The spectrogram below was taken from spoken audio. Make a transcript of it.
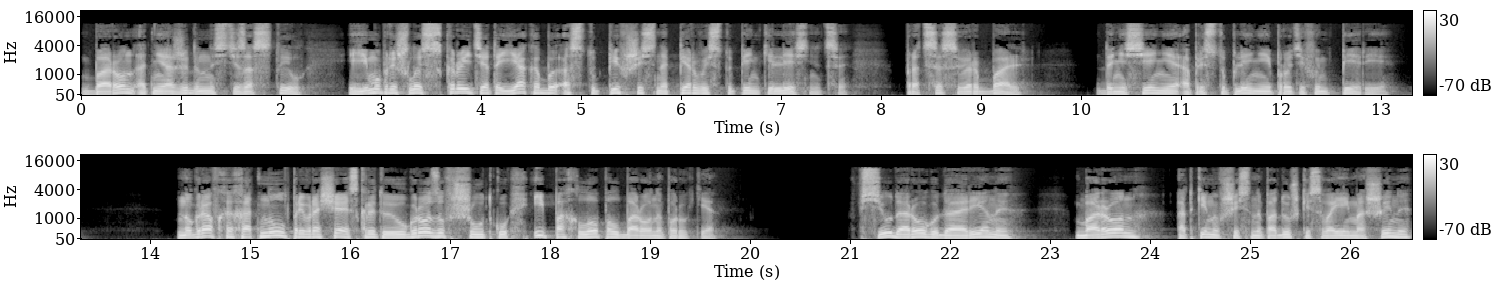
Барон от неожиданности застыл, и ему пришлось скрыть это, якобы оступившись на первой ступеньке лестницы. Процесс вербаль, донесение о преступлении против империи — но граф хохотнул, превращая скрытую угрозу в шутку, и похлопал барона по руке. Всю дорогу до арены барон, откинувшись на подушке своей машины,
